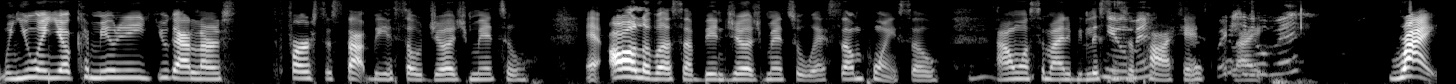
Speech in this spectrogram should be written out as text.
when you in your community, you gotta learn first to stop being so judgmental. And all of us have been judgmental at some point. So I don't want somebody to be listening Human. to podcasts We're like human. Right.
